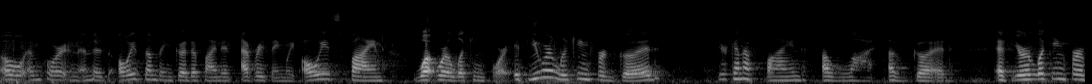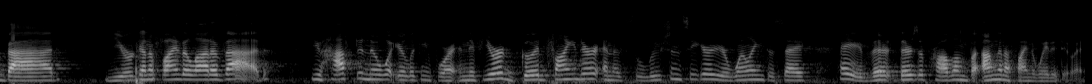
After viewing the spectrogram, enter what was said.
so important, and there's always something good to find in everything. We always find what we're looking for. If you are looking for good, you're to find a lot of good. If you're looking for bad, you're to find a lot of bad. You have to know what you're looking for. And if you're a good finder and a solution seeker, you're willing to say, hey, there, there's a problem, but I'm going to find a way to do it.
